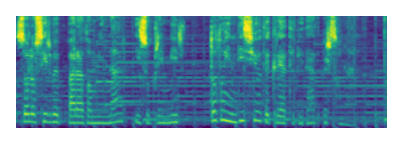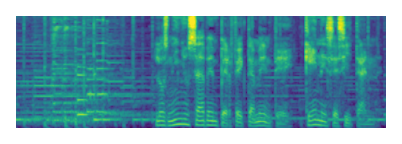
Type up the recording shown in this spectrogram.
Solo sirve para dominar y suprimir todo indicio de creatividad personal. Los niños saben perfectamente qué necesitan.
